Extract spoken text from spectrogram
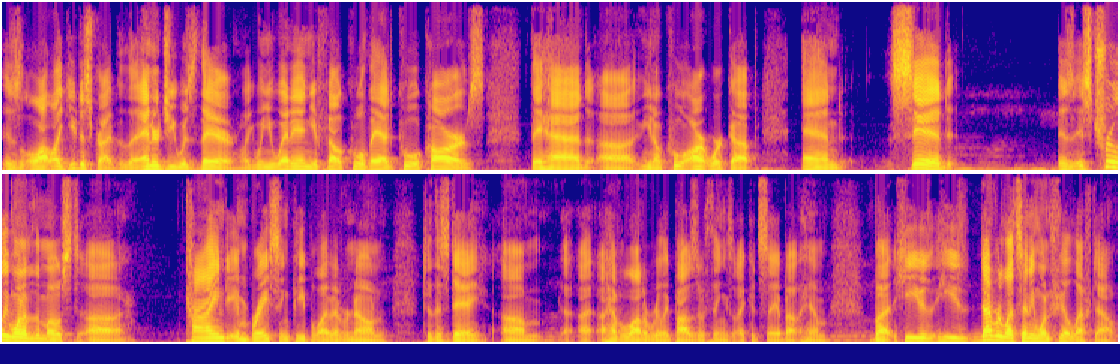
is a lot like you described. The energy was there. Like when you went in, you felt cool. They had cool cars. They had uh, you know cool artwork up. And Sid is is truly one of the most uh, kind, embracing people I've ever known to this day. Um, I, I have a lot of really positive things I could say about him, but he he never lets anyone feel left out.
